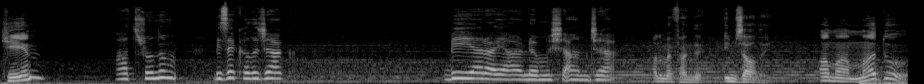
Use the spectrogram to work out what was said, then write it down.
Kim? Patronum bize kalacak bir yer ayarlamış amca. Hanımefendi imzalayın. Ama Madu,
